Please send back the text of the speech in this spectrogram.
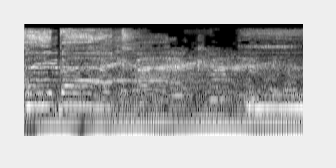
payback. Mm.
